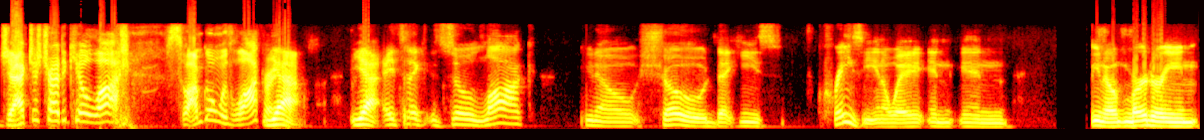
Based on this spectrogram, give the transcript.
Jack just tried to kill Locke, so I'm going with Locke right now. yeah, now. yeah. It's like so Locke, you know, showed that he's crazy in a way in in you know murdering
